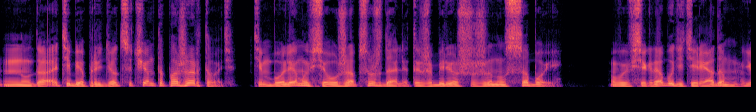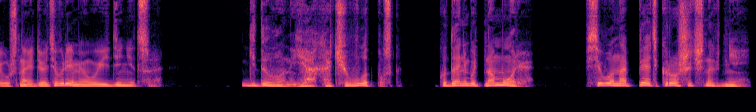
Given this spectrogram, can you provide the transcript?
«Ну да, тебе придется чем-то пожертвовать. Тем более мы все уже обсуждали, ты же берешь жену с собой. Вы всегда будете рядом и уж найдете время уединиться. Гидеон, я хочу в отпуск. Куда-нибудь на море. Всего на пять крошечных дней.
